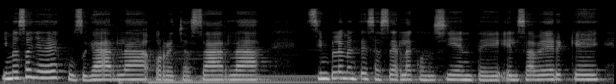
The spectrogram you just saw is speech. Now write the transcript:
y más allá de juzgarla o rechazarla, simplemente es hacerla consciente, el saber que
